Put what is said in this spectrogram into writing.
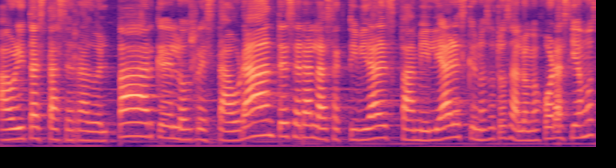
ahorita está cerrado el parque, los restaurantes, eran las actividades familiares que nosotros a lo mejor hacíamos,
